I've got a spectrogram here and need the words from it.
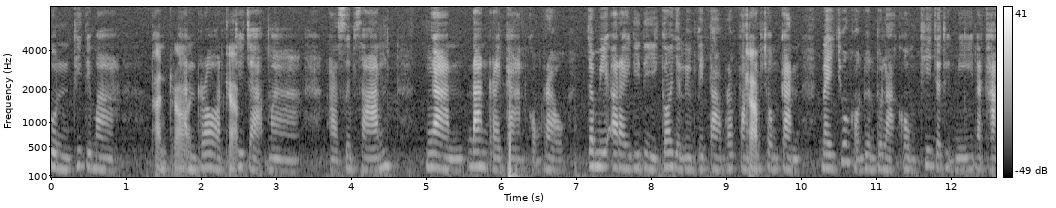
คุณทิติมาพันรอพัดนรอดครับที่จะมาอ่าสืบสารงานด้านรายการของเรา จะมีอะไรดีๆ ก็อย่าลืมติดตามรับฟังครับรับชมกันในช่วงของเดือนตุลาคมที่จะถึงนี้นะคะ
